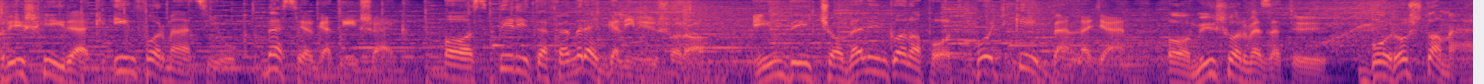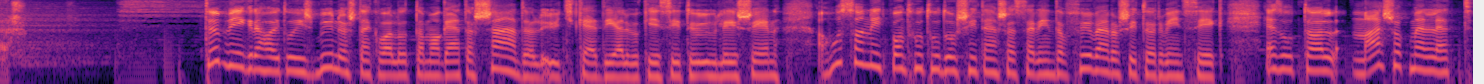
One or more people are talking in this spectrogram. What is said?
Friss hírek, információk, beszélgetések. A Spirit FM reggeli műsora. Indítsa velünk a napot, hogy képben legyen. A műsorvezető Boros Tamás. Több végrehajtó is bűnösnek vallotta magát a Sádöl ügy keddi előkészítő ülésén. A 24.hu tudósítása szerint a fővárosi törvényszék ezúttal mások mellett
